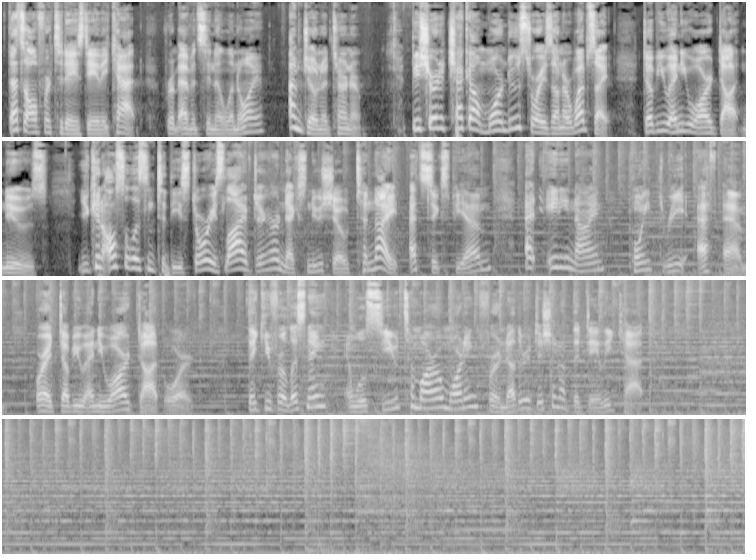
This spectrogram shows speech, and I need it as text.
That's all for today's Daily Cat. From Evanston, Illinois, I'm Jonah Turner. Be sure to check out more news stories on our website, WNUR.news. You can also listen to these stories live during our next news show tonight at 6 p.m. at 89.3 FM or at WNUR.org. Thank you for listening, and we'll see you tomorrow morning for another edition of the Daily Cat.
